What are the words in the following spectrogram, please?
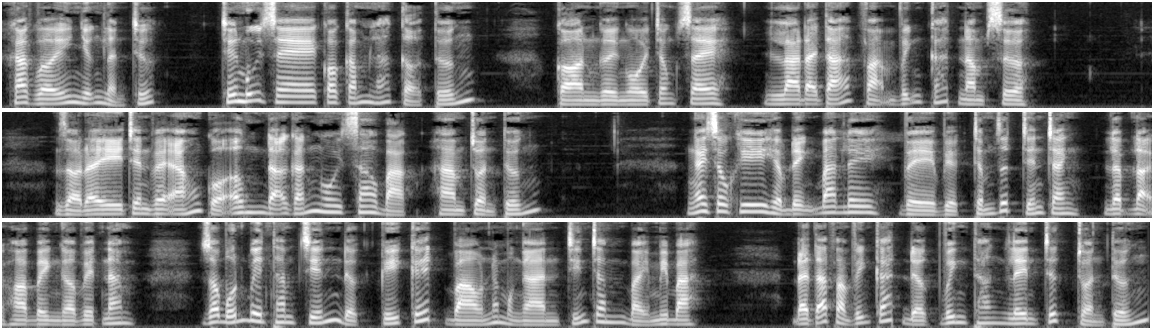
Khác với những lần trước, trên mũi xe có cắm lá cờ tướng, còn người ngồi trong xe là đại tá Phạm Vĩnh Cát năm xưa. Giờ đây trên ve áo của ông đã gắn ngôi sao bạc hàm chuẩn tướng. Ngay sau khi Hiệp định Ba Lê về việc chấm dứt chiến tranh, lập lại hòa bình ở Việt Nam, do bốn bên tham chiến được ký kết vào năm 1973, Đại tá Phạm Vĩnh Cát được vinh thăng lên chức chuẩn tướng.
